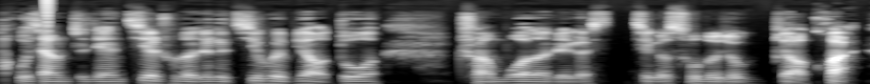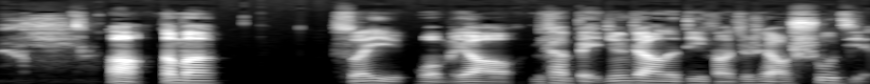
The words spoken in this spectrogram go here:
互相之间接触的这个机会比较多，传播的这个这个速度就比较快，啊，那么，所以我们要你看北京这样的地方就是要疏解，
